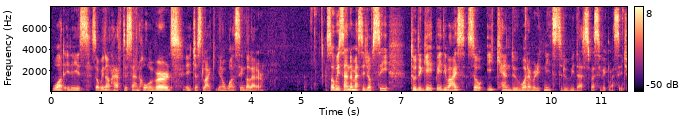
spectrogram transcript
what it is. So we don't have to send whole words. It's just like you know one single letter. So we send a message of C to the gateway device so it can do whatever it needs to do with that specific message.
